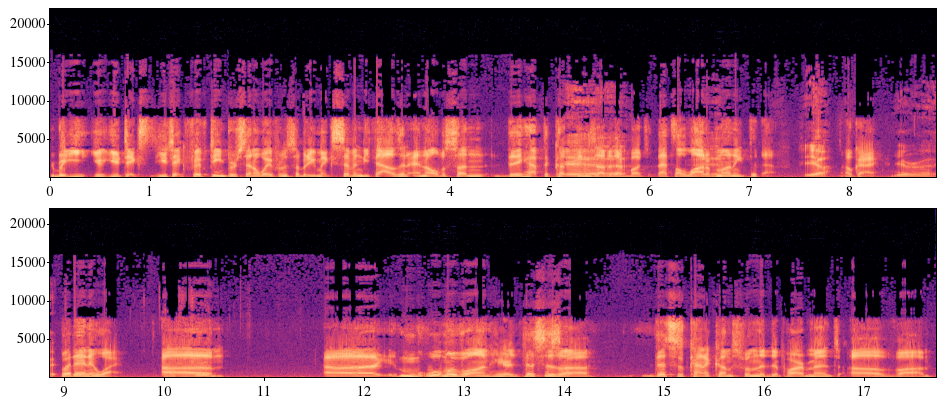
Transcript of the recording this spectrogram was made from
But you, you, you take you take fifteen percent away from somebody who makes seventy thousand, and all of a sudden they have to cut things out of their budget. That's a lot of money to them. Yeah. Okay. You're right. But anyway, um, uh, we'll move on here. This is a this is kind of comes from the Department of um,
